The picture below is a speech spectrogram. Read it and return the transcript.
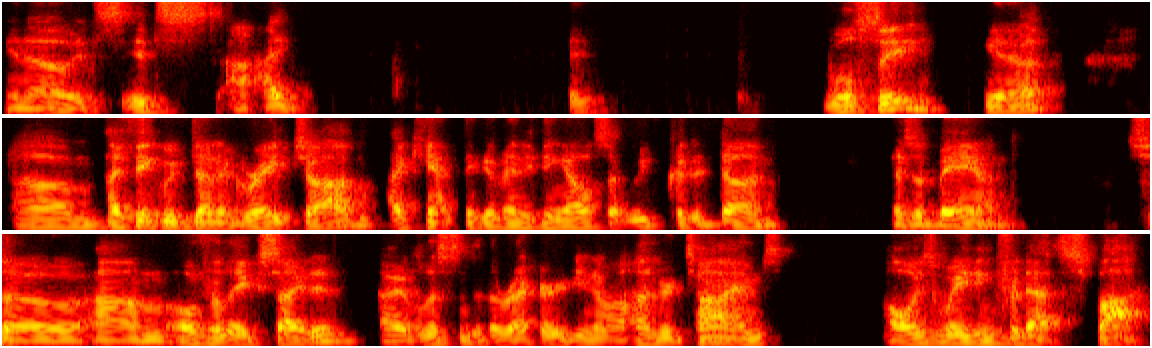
You know, it's it's I. It, we'll see. You know, um, I think we've done a great job. I can't think of anything else that we could have done as a band so I'm um, overly excited. I've listened to the record, you know, a hundred times, always waiting for that spot.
